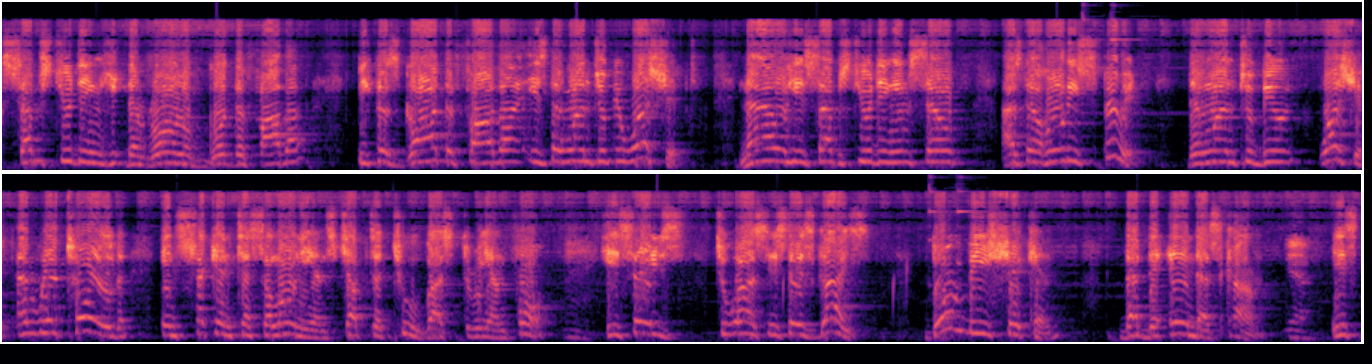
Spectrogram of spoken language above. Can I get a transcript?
substituting the role of God the Father because God the Father is the one to be worshipped. Now he's substituting himself as the Holy Spirit, the want to be worshipped. And we're told in Second Thessalonians chapter 2, verse 3 and 4. He says to us, he says, guys, don't be shaken that the end has come. yeah. Is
